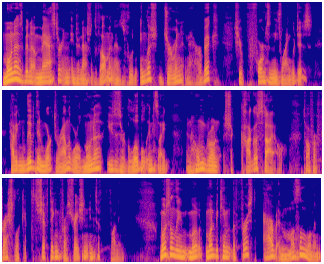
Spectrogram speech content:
Mona has been a master in international development and is fluent in English, German, and Arabic. She performs in these languages. Having lived and worked around the world, Mona uses her global insight and homegrown Chicago style to offer a fresh look at shifting frustration into funny. Most Mona became the first Arab and Muslim woman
